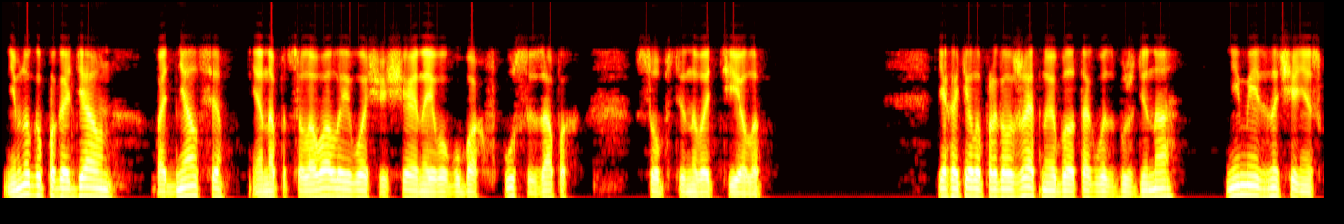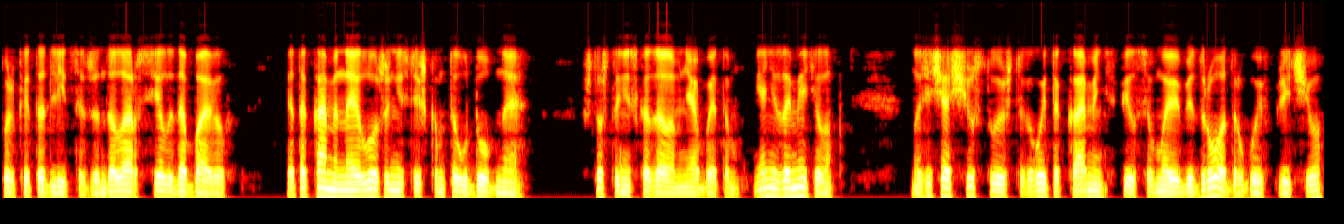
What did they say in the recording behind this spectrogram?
Немного погодя, он поднялся, и она поцеловала его, ощущая на его губах вкус и запах собственного тела. Я хотела продолжать, но я была так возбуждена. Не имеет значения, сколько это длится. Джандалар сел и добавил. Эта каменная ложа не слишком-то удобная. Что ж ты не сказала мне об этом? Я не заметила, но сейчас чувствую, что какой-то камень впился в мое бедро, а другой в плечо.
